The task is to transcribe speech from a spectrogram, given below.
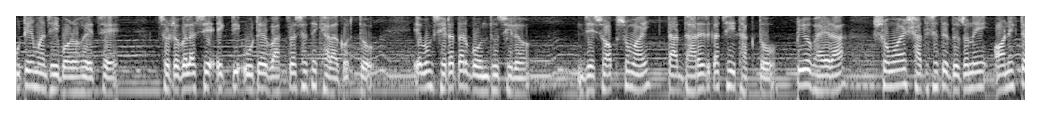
উটের মাঝেই বড় হয়েছে। ছোটবেলা সে একটি উটের বাচ্চার সাথে খেলা করত এবং সেটা তার বন্ধু ছিল, যে সব সময় তার ধারের কাছেই থাকতো। প্রিয় ভাইয়েরা, সময়ের সাথে সাথে দুজনেই অনেকটা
